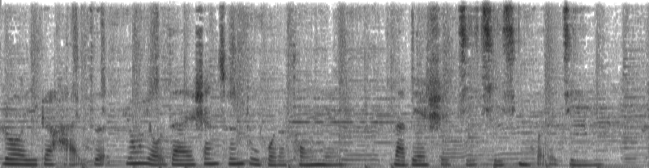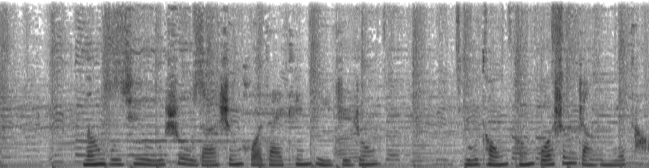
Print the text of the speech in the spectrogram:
若一个孩子拥有在山村度过的童年，那便是极其幸福的记忆。能无拘无束地生活在天地之中，如同蓬勃生长的野草，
